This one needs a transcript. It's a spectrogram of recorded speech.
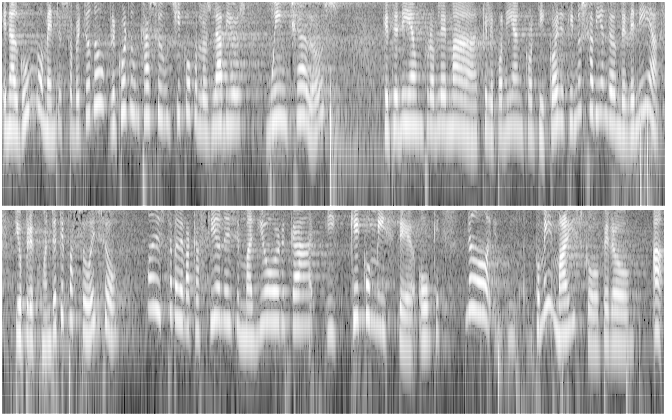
en algún momento, sobre todo, recuerdo un caso de un chico con los labios muy hinchados que tenía un problema que le ponían corticoides y no sabían de dónde venía. Digo, pero ¿cuándo te pasó eso? Ah, estaba de vacaciones en Mallorca y ¿qué comiste? O qué? No, comí marisco, pero Ah,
